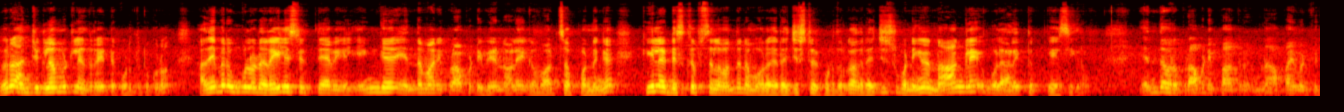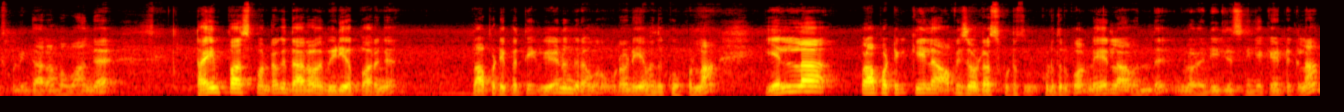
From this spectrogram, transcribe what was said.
வெறும் அஞ்சு கிலோமீட்டரில் இந்த ரேட்டை கொடுத்துட்ருக்குறோம் அதே மாதிரி உங்களோட ரியல் எஸ்டேட் தேவைகள் எங்கே எந்த மாதிரி ப்ராப்பர்ட்டி வேணுனாலும் எங்கள் வாட்ஸ்அப் பண்ணுங்கள் கீழே டிஸ்கிரிப்ஷனில் வந்து நம்ம ஒரு ரெஜிஸ்டர் கொடுத்துருக்கோம். அதை ரெஜிஸ்டர் பண்ணிங்கன்னா நாங்களே உங்களை அழைத்து பேசிக்கிறோம். எந்த ஒரு ப்ராப்பர்ட்டி பார்க்குறீங்கன்னா அப்பாயின்மெண்ட் ஃபிக்ஸ் பண்ணி தாராளமாக வாங்க. டைம் பாஸ் பண்ணுறவங்க தாராளமாக வீடியோ பாருங்கள் ப்ராப்பர்ட்டி பற்றி வேணுங்கிறவங்க உடனே வந்து கூப்பிடலாம். எல்லா ப்ராப்பர்ட்டிக்கு கீழே ஆஃபீஸோட ட்ரெஸ் கொடுத்து கொடுத்துருக்கோம். நேரில் வந்து உங்களோட டீட்டெயில்ஸ் நீங்கள் கேட்டுக்கலாம்.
